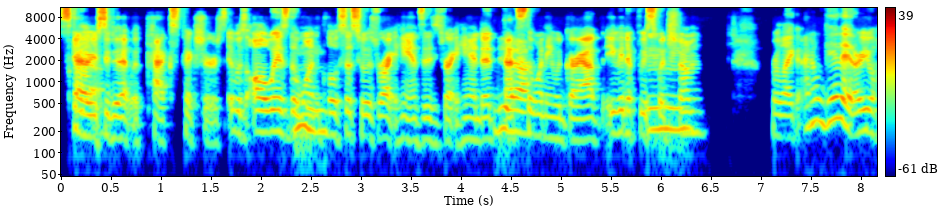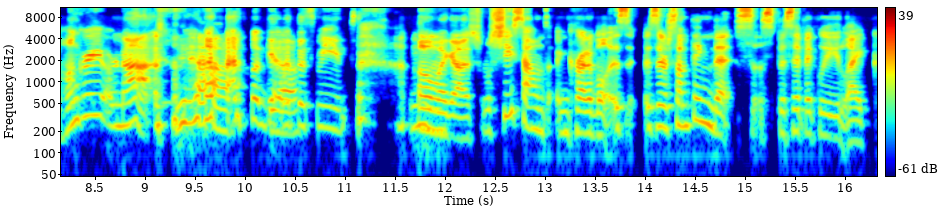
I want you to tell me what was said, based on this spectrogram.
Skylar yeah. used to do that with PECS pictures. It was always the mm-hmm. one closest to his right hand, since he's right-handed. Yeah. That's the one he would grab, even if we switched mm-hmm. them. We're like, I don't get it. Are you hungry or not? Yeah, I don't get yeah. what this means. Mm-hmm. Oh my gosh. Well, she sounds incredible. Is is there something that specifically like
